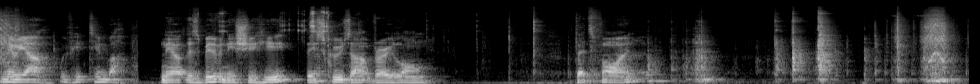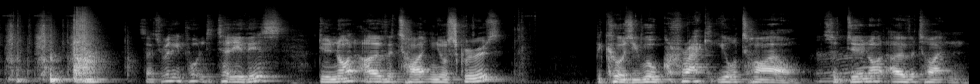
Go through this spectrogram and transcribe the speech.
And there we are, we've hit timber. Now, there's a bit of an issue here. These screws aren't very long, but that's fine. So it's really important to tell you this. Do not over tighten your screws because you will crack your tile. So do not over tighten.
